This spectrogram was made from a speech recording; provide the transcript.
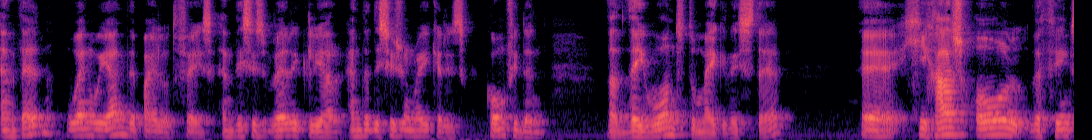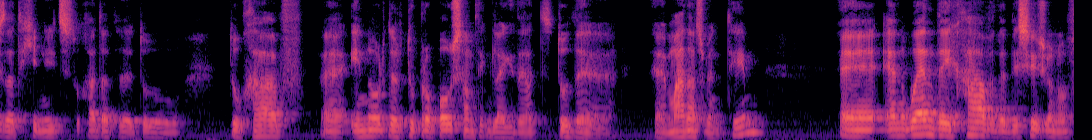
And then when we end the pilot phase, and this is very clear, and the decision maker is confident that they want to make this step, uh, he has all the things that he needs to have, to, to have uh, in order to propose something like that to the uh, management team. Uh, and when they have the decision of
